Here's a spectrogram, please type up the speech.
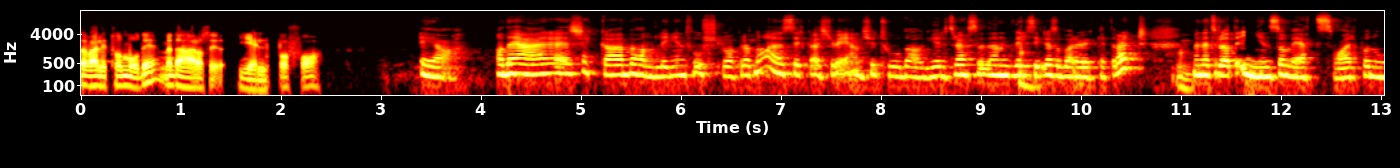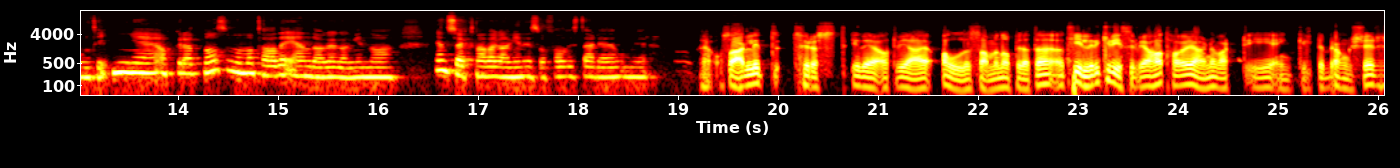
Så vær litt tålmodig, men det er altså hjelp å få. Ja, og det er eh, sjekka behandlingen for Oslo akkurat nå, er ca. 21-22 dager, tror jeg. Så den vil sikkert også bare øke etter hvert. Mm. Men jeg tror at det er ingen som vet svar på noen ting eh, akkurat nå, så man må ta det én dag av gangen og en søknad av gangen i så fall, hvis det er det om å gjøre. Ja, og så er det litt trøst i det at vi er alle sammen oppi dette. Tidligere kriser vi har hatt har jo gjerne vært i enkelte bransjer.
